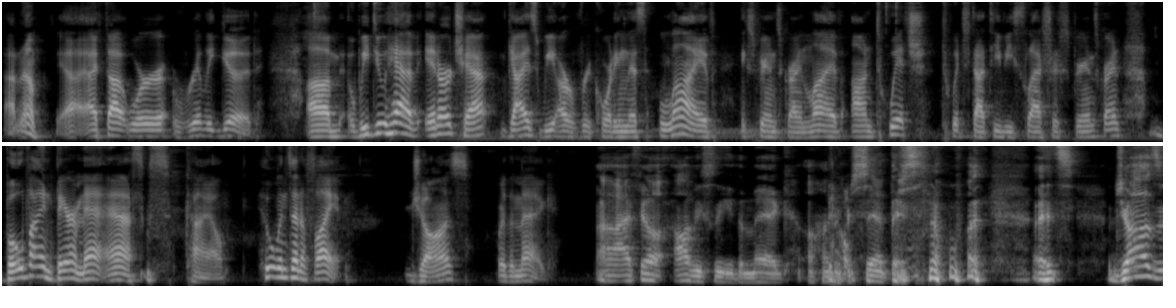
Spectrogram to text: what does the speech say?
I don't know. I I thought were really good. Um, we do have in our chat, guys. We are recording this live, Experience Grind live on Twitch, twitch.tv slash Experience Grind. Bovine Bear Matt asks Kyle, who wins in a fight, Jaws or the Meg? Uh, I feel obviously the Meg, hundred percent. There's no one. It's Jaws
